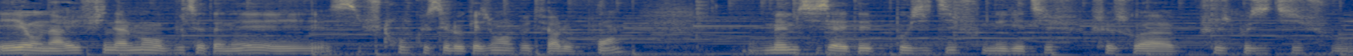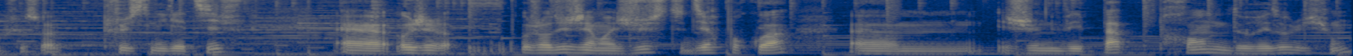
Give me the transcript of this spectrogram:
Et on arrive finalement au bout de cette année et je trouve que c'est l'occasion un peu de faire le point. Même si ça a été positif ou négatif, que ce soit plus positif ou que ce soit plus négatif, euh, aujourd'hui j'aimerais juste dire pourquoi euh, je ne vais pas prendre de résolution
